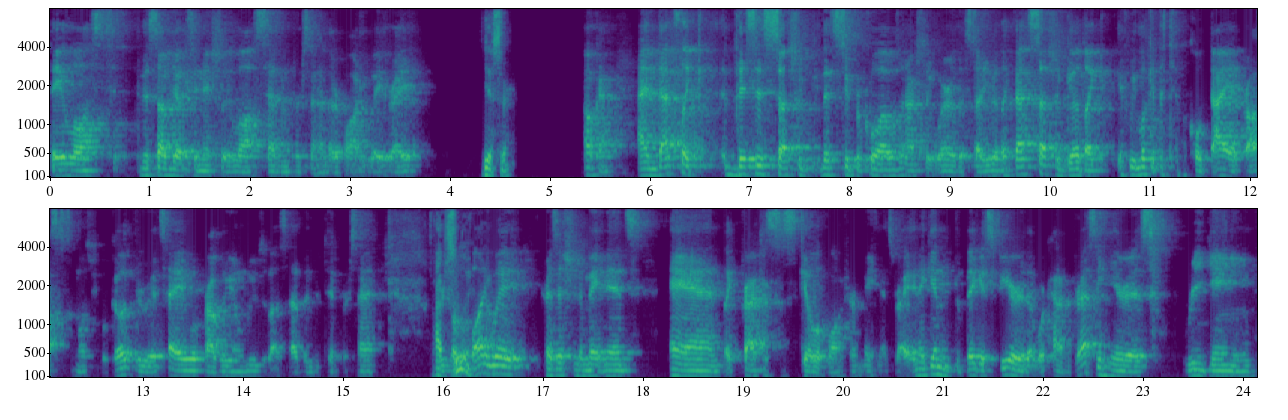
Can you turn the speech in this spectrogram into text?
they lost the subjects initially lost 7% of their body weight right? Yes sir. Okay. And that's like this is such a that's super cool. I wasn't actually aware of the study but like that's such a good like if we look at the typical diet process that most people go through it's hey we're probably going to lose about 7 to 10% Absolutely. body weight transition to maintenance and like practice the skill of long-term maintenance right? And again the biggest fear that we're kind of addressing here is regaining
